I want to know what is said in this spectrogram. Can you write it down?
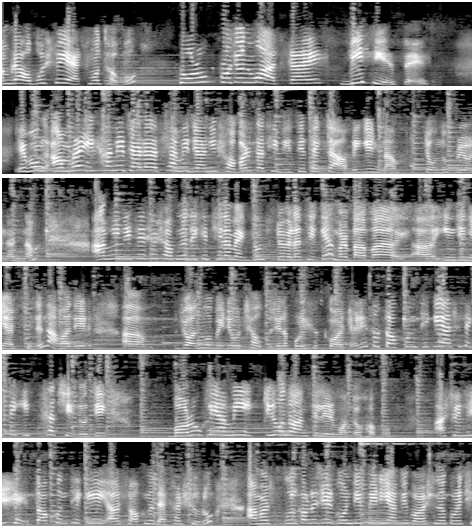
আমরা অবশ্যই একমত হব। তরুণ প্রজন্ম আজকায় বিসিএস এবং আমরা এখানে যারা আছে, আমি জানি সবার কাছে বিসিএস একটা আবেগের নাম, একটা অনুপ্রেরণার নাম। আমি বিসিএস এর স্বপ্ন দেখেছিলাম একদম ছোটবেলা থেকে। আমার বাবা ইঞ্জিনিয়ার ছিলেন। আমাদের জন্ম বেড়ে ওঠা উপজেলা পরিষদ কোয়ার্টারে। তো তখন থেকে আসলে একটা ইচ্ছা ছিল যে, বড় হয়ে আমি টিওনো আঙ্কেলের মতো হব। আসলে তখন থেকেই স্বপ্ন দেখার শুরু। আমার স্কুল কলেজের গন্ডি পেরিয়ে আমি পড়াশোনা করেছি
